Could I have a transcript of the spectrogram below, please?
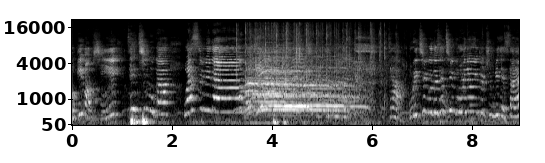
어김없이 새 친구가 왔습니다. 자, 우리 친구들 새 친구 환영해줄 준비 됐어요?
